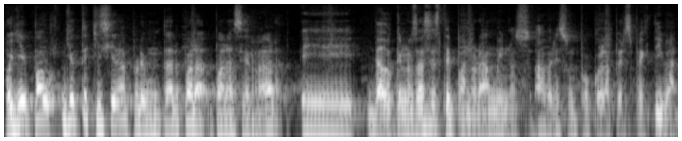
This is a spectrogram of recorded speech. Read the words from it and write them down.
Oye, Pau, yo te quisiera preguntar para, para cerrar, eh, dado que nos das este panorama y nos abres un poco la perspectiva,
